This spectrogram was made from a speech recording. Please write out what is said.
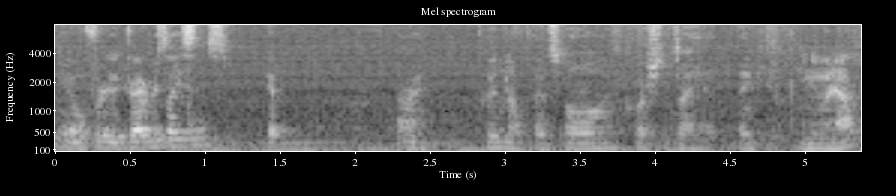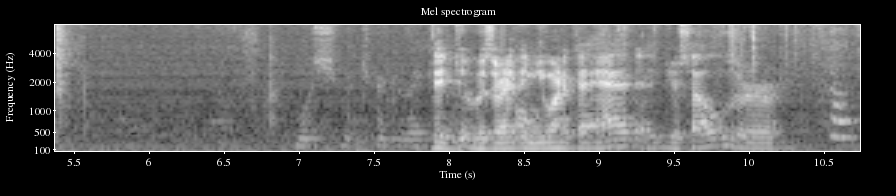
you know, for the driver's license? Yep. All right, good enough. That's all the questions I had. Thank you. Anyone else? Motion returned to regular. Did, was there anything you wanted to add uh, yourselves, or? No.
